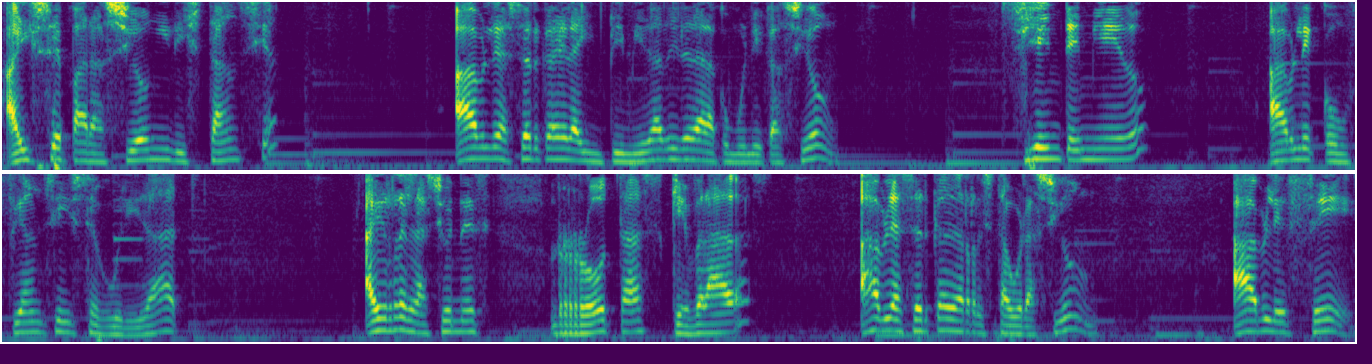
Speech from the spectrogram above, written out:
¿Hay separación y distancia? Hable acerca de la intimidad y de la comunicación. ¿Siente miedo? Hable confianza y seguridad. ¿Hay relaciones rotas, quebradas? Hable acerca de restauración. Hable fe.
